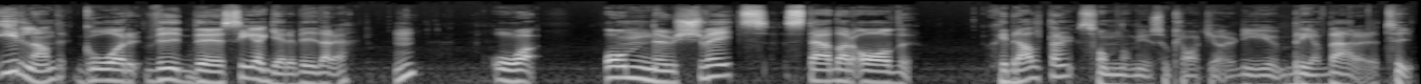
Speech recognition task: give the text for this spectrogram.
Irland går vid seger vidare. Mm. Och om nu Schweiz städar av Gibraltar, som de ju såklart gör, det är ju brevbärare, typ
